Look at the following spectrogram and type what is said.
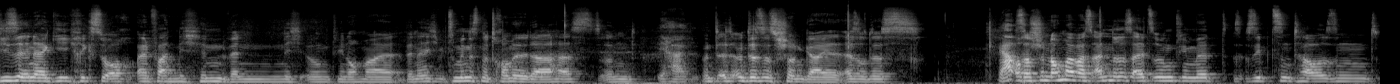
diese Energie kriegst du auch einfach nicht hin, wenn nicht irgendwie nochmal, wenn du nicht zumindest eine Trommel da hast und, Ja, und, und das ist schon geil. Also das ja ist auch auch schon nochmal was anderes als irgendwie mit 17.000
